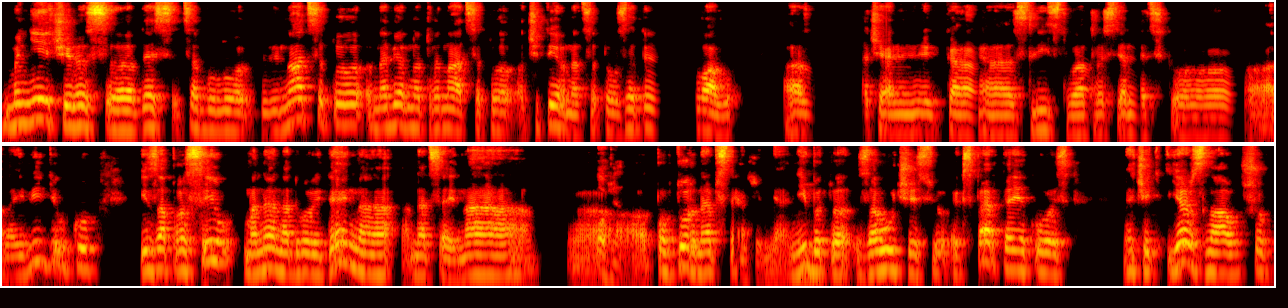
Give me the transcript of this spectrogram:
мені через е, десь це було 12-го, навірно, 13-го, 14-го зателефонував е, начальника е, слідства Тростянецького райвідділку і запросив мене на другий день на, на цей на е, повторне обстеження, нібито за участю експерта якогось. Значить, я ж знав, що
